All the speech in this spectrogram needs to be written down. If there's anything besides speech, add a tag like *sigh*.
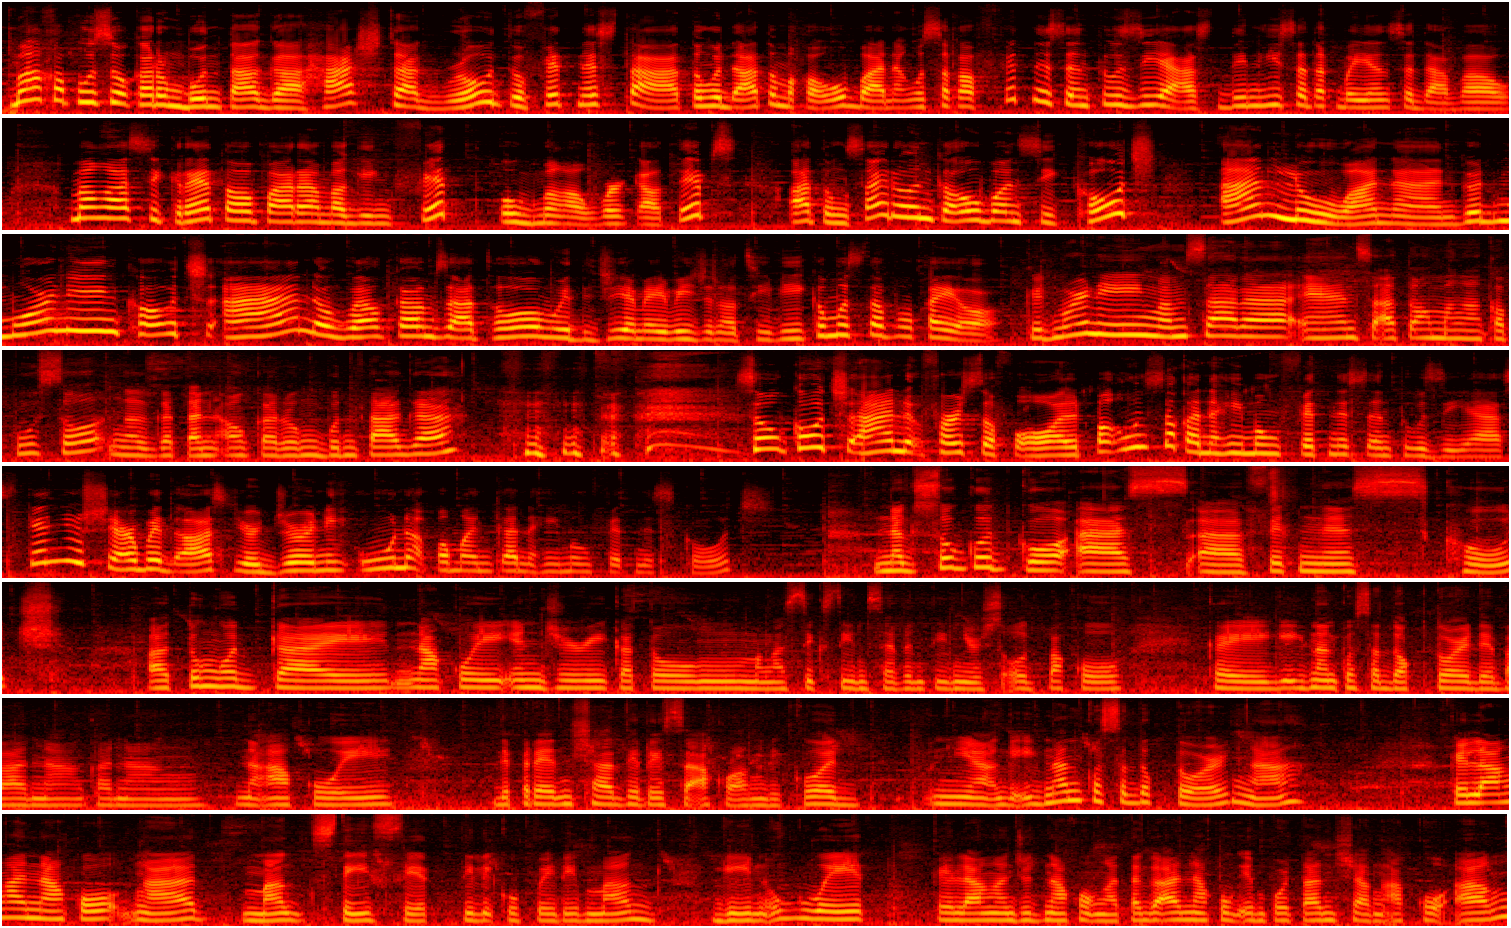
Mga kapuso karong buntaga, hashtag Road to Fitness ta, tungod ato makauban ang usa ka fitness enthusiast dinhi sa Dakbayan sa Davao. Mga sikreto para maging fit ug mga workout tips atong sayron kauban si Coach Ann Luwanan. Good morning, Coach Ann. Welcome sa At Home with GMA Regional TV. Kumusta po kayo? Good morning, Ma'am Sara, and sa ato ang mga kapuso nga gatanaw karong buntaga. *laughs* So, Coach Ann, first of all, paunsa ka nahimong fitness enthusiast. Can you share with us your journey una pa man ka nahimong fitness coach? Nagsugod ko as a fitness coach uh, tungod kay nakoy injury katong mga 16, 17 years old pa ko kay giignan ko sa doktor 'di ba na kanang na ako'y diferensya diri sa ako ang likod. Niya giignan ko sa doktor nga kailangan nako nga mag-stay fit, dili ko pwede mag-gain og weight. Kailangan jud nako nga tagaan nako importansya ang ako ang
